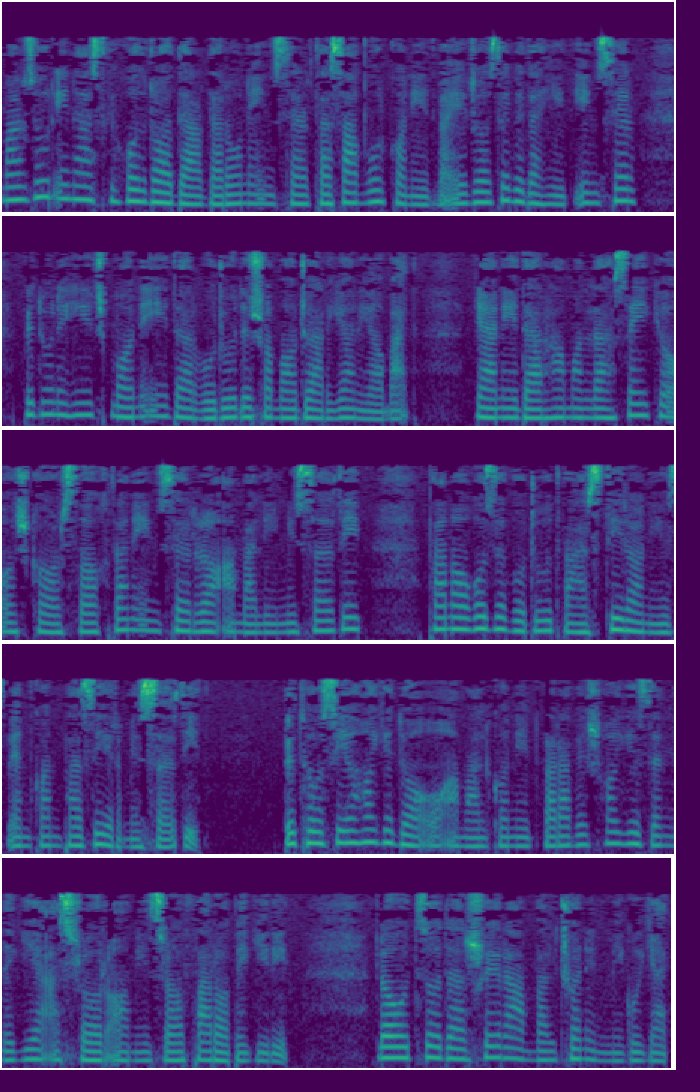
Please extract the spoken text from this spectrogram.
منظور این است که خود را در درون این سر تصور کنید و اجازه بدهید این سر بدون هیچ مانعی در وجود شما جریان یابد یعنی در همان لحظه ای که آشکار ساختن این سر را عملی می سازید تناقض وجود و هستی را نیز امکان پذیر می سازید. به توصیه های دعا عمل کنید و روش های زندگی اسرار آمیز را فرا بگیرید. لاوتزو در شعر اول چنین می‌گوید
